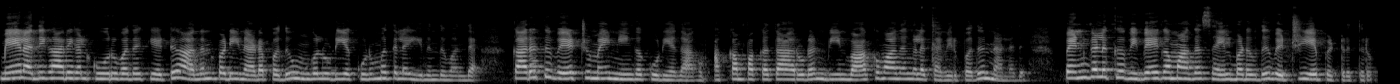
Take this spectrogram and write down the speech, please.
மேல் அதிகாரிகள் கூறுவதை கேட்டு அதன் அதன்படி நடப்பது உங்களுடைய குடும்பத்தில் இருந்து வந்த கருத்து வேற்றுமை நீங்கக்கூடியதாகும். அக்கம் பக்கத்தாருடன் வீண் வாக்குவாதங்களை தவிர்ப்பது நல்லது. பெண்களுக்கு விவேகமாக செயல்படுவது வெற்றியை பெற்றுத்தரும்.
